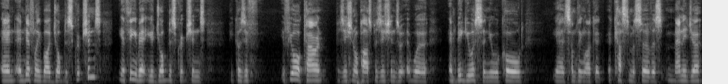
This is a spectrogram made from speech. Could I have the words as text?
and and definitely by job descriptions. Yeah, think about your job descriptions because if if your current position or past positions were- were ambiguous and you were called yeah something like a, a customer service manager,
